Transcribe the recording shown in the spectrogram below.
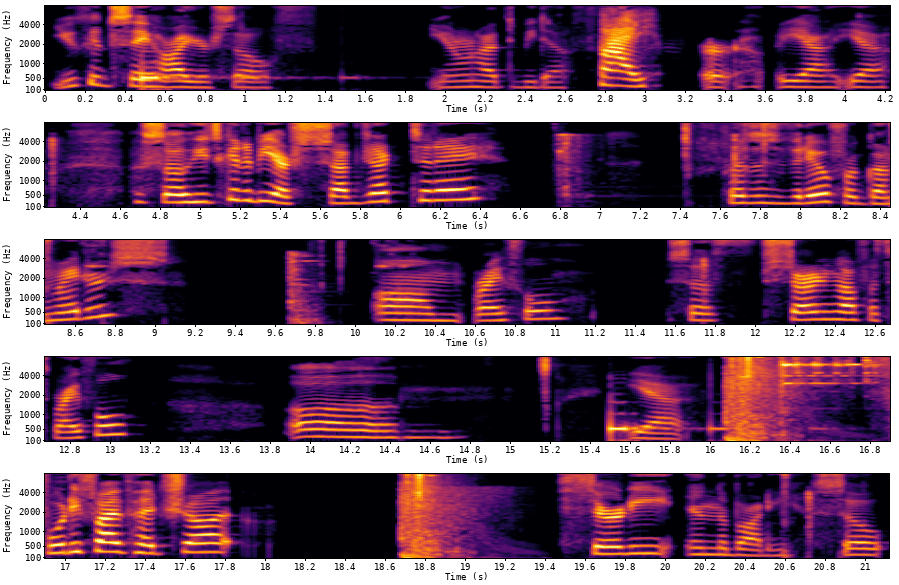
You could say hi yourself. You don't have to be deaf. Hi. Or yeah, yeah. So he's gonna be our subject today for this video for Gun Raiders. Um rifle. So starting off with rifle. Um yeah. 45 headshot, 30 in the body. So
